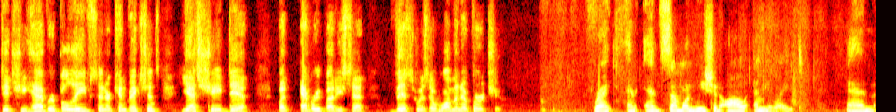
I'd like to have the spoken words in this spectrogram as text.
Did she have her beliefs and her convictions? Yes, she did. But everybody said this was a woman of virtue. Right. And and someone we should all emulate. And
